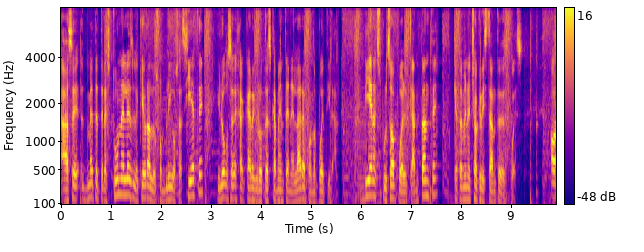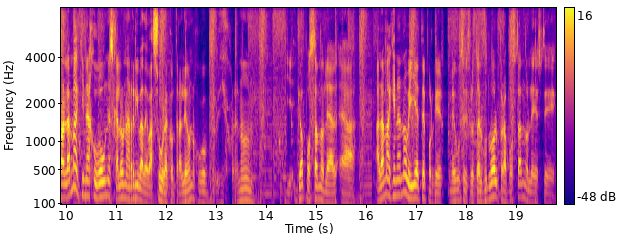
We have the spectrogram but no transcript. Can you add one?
hace, mete tres túneles, le quiebra los ombligos a siete y luego se deja caer grotescamente en el área cuando puede tirar. Bien expulsado por el cantante, que también echó a Cristante después. Ahora, la máquina jugó un escalón arriba de basura contra León, jugó, híjole, no... Yo apostándole a, a la máquina, no billete, porque me gusta disfrutar del fútbol, pero apostándole, este,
